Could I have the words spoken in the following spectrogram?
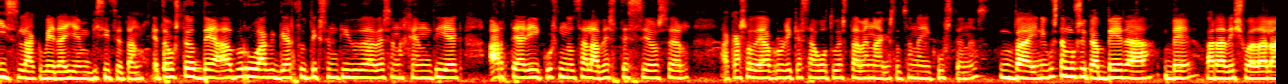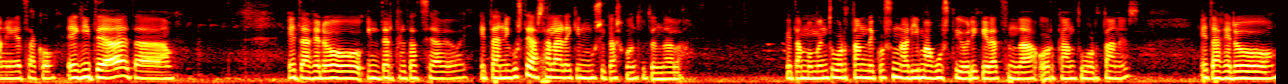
islak beraien bizitzetan. Eta uste dut deabruak gertutik sentidu da bezen jentiek arteari ikusten dutzala beste zeo zer akaso deabrurik ezagutu ez benak ez dutzen nahi ikusten, ez? Bai, nik uste musika bera, be, paradisua dela niretzako. Egitea eta eta gero interpretatzea be bai. Eta nik uste azalarekin musika asko entzuten dela. Eta momentu hortan dekosun arima guzti horik eratzen da hor kantu hortan, ez? Eta gero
